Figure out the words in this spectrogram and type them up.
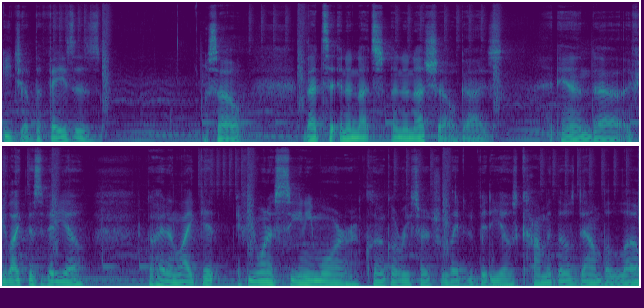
each of the phases. So that's it in a nuts in a nutshell, guys. And uh, if you like this video, go ahead and like it. If you want to see any more clinical research related videos, comment those down below.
